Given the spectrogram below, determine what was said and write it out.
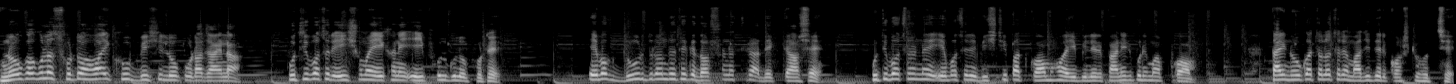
নৌকাগুলো ছোট হওয়ায় খুব বেশি লোক ওঠা যায় না। প্রতি বছর এই সময় এখানে এই ফুলগুলো ফোটে এবং দূর দূরান্ত থেকে দর্শনার্থীরা দেখতে আসে। প্রতি বছরের ন্যায় এবছরে বৃষ্টিপাত কম হয়, বিলের পানির পরিমাপ কম। তাই নৌকা চলাচলে মাঝিদের কষ্ট হচ্ছে।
